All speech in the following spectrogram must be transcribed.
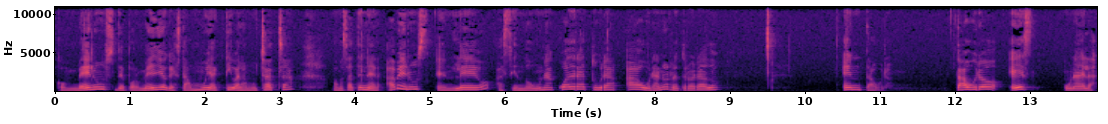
con Venus de por medio que está muy activa la muchacha. Vamos a tener a Venus en Leo haciendo una cuadratura a Urano retrógrado en Tauro. Tauro es una de las,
